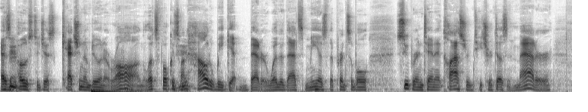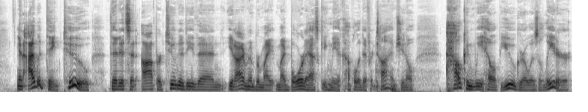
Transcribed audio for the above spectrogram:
as mm. opposed to just catching them doing it wrong. Let's focus mm-hmm. on how do we get better, whether that's me as the principal, superintendent, classroom teacher, it doesn't matter. And I would think too that it's an opportunity then, you know, I remember my my board asking me a couple of different times, you know, how can we help you grow as a leader?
